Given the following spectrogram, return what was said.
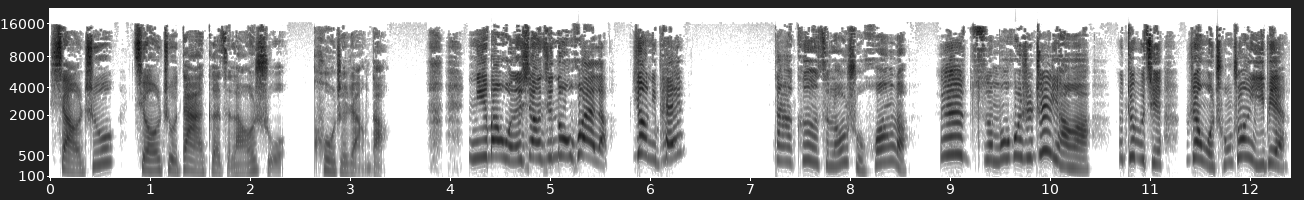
小猪揪住大个子老鼠。哭着嚷道：“你把我的相机弄坏了，要你赔！”大个子老鼠慌了：“哎，怎么会是这样啊？对不起，让我重装一遍。”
